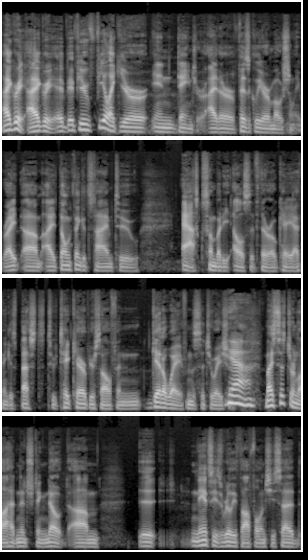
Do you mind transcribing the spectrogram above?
I agree. I agree. If, if you feel like you're in danger, either physically or emotionally, right? Um, I don't think it's time to ask somebody else if they're okay. I think it's best to take care of yourself and get away from the situation. Yeah. My sister in law had an interesting note. Um, it- Nancy's really thoughtful, and she said,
